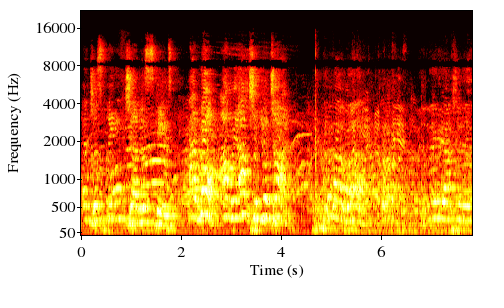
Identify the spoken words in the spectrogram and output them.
and just playing jealous games. Ano ang reaction nyo dyan? Wala ba? Reaction is,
